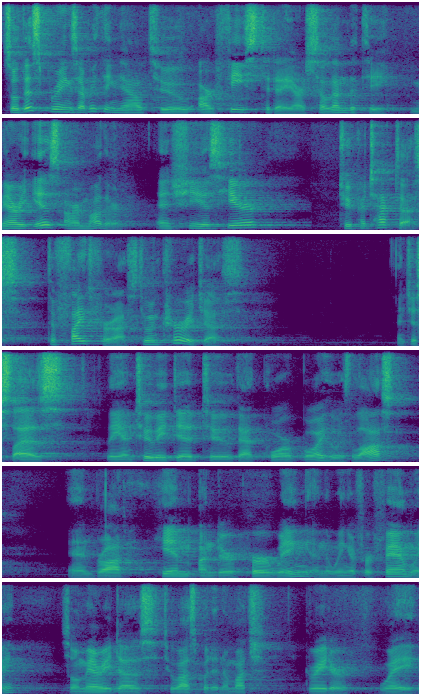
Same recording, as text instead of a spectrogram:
So, this brings everything now to our feast today, our solemnity. Mary is our mother, and she is here to protect us, to fight for us, to encourage us. And just as Leigh Anne Tuohy did to that poor boy who was lost and brought him under her wing and the wing of her family, so Mary does to us, but in a much greater way.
